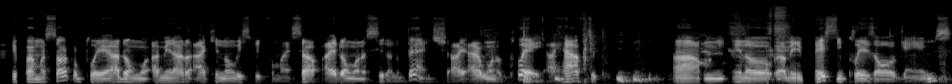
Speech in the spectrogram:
if I'm a soccer player, I don't want, I mean, I, I can only speak for myself. I don't want to sit on the bench. I, I want to play. I have to. Um, you know, I mean, Messi plays all games.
